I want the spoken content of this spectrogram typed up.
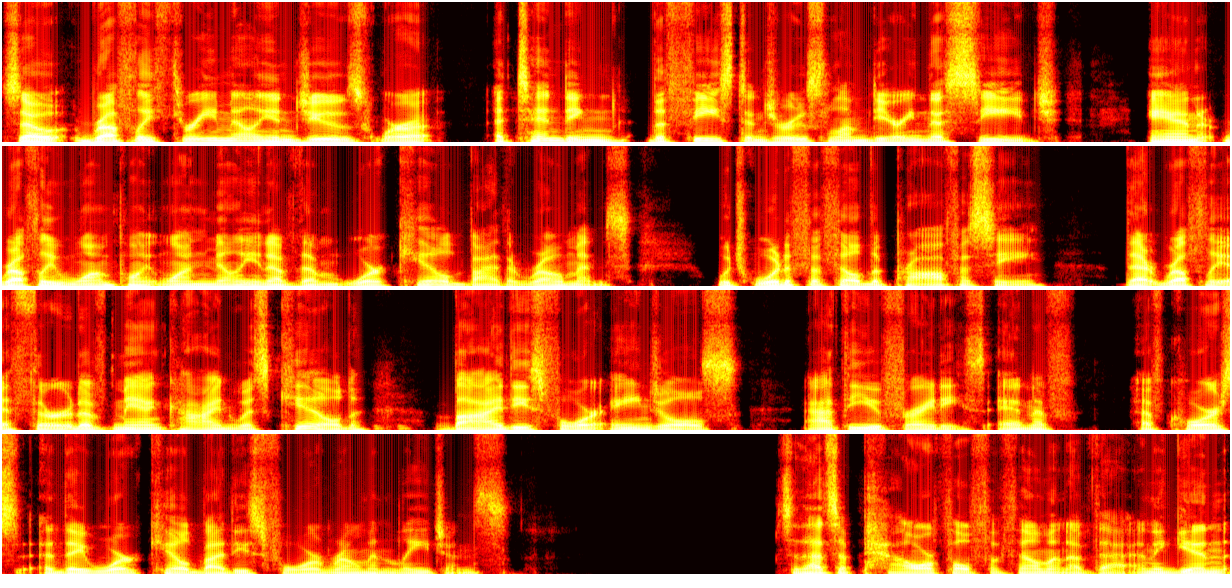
So, roughly three million Jews were attending the feast in Jerusalem during the siege, and roughly 1.1 million of them were killed by the Romans, which would have fulfilled the prophecy that roughly a third of mankind was killed by these four angels at the Euphrates. And of, of course, they were killed by these four Roman legions. So that's a powerful fulfillment of that. And again,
